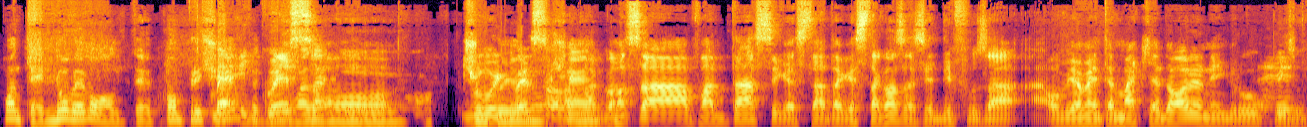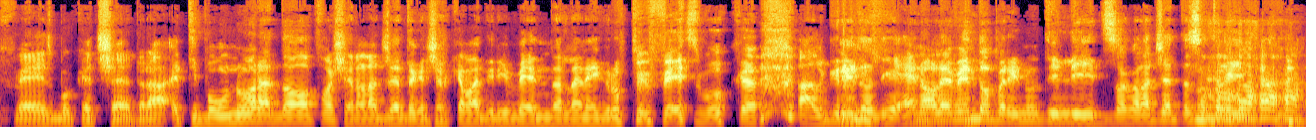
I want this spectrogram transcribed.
Quant'è? 9 volte, compri 100 Beh, e questo, guadagni Giù, in 5, questo la, la 100. cosa fantastica è stata che sta cosa si è diffusa ovviamente a macchia d'olio nei gruppi Eh. su Facebook, eccetera. E tipo un'ora dopo c'era la gente che cercava di rivenderle nei gruppi Facebook al grido di eh no, le vendo per inutilizzo. Con la gente sotto gli diceva,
